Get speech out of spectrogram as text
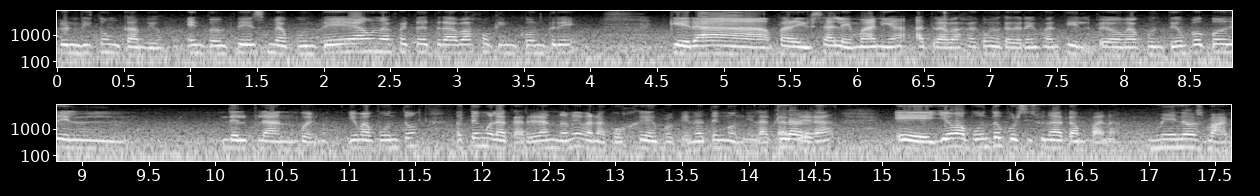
pero necesito un cambio. Entonces me apunté a una oferta de trabajo que encontré que era para irse a Alemania a trabajar como educadora infantil, pero me apunté un poco del, del plan, bueno, yo me apunto, no tengo la carrera, no me van a coger porque no tengo ni la carrera, eh, yo me apunto por si suena la campana. Menos mal,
